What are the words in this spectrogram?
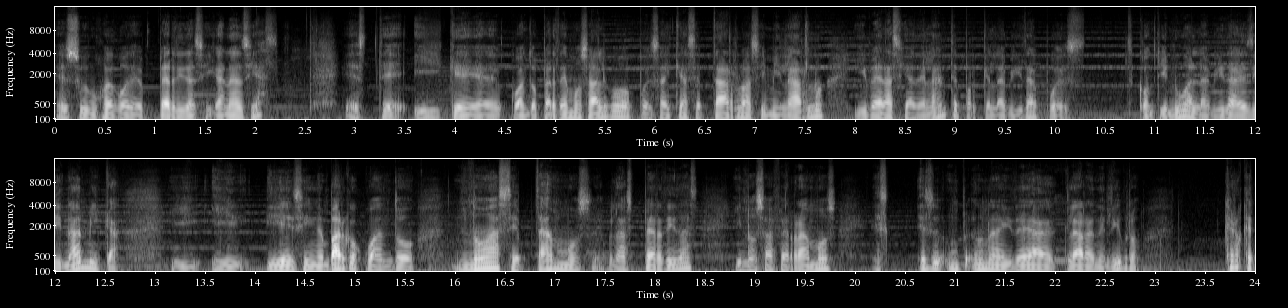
es un juego de pérdidas y ganancias este, y que cuando perdemos algo, pues hay que aceptarlo, asimilarlo y ver hacia adelante, porque la vida pues continúa, la vida es dinámica. Y, y, sin embargo, cuando no aceptamos las pérdidas y nos aferramos, es, es una idea clara en el libro Creo que,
